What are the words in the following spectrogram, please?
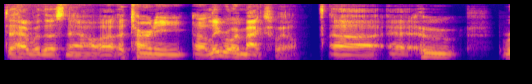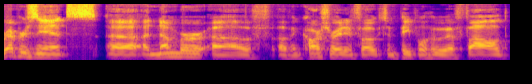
to have with us now uh, attorney uh, Leroy Maxwell, uh, uh, who represents uh, a number of, of incarcerated folks and people who have filed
